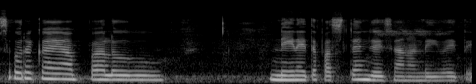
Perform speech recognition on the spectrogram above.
సూరకాయ అప్పాలు నేనైతే ఫస్ట్ టైం చేశానండి ఇవైతే.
